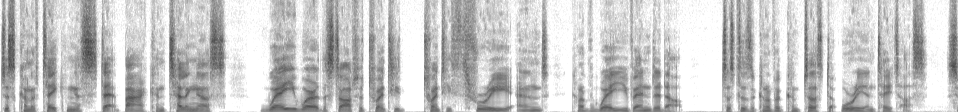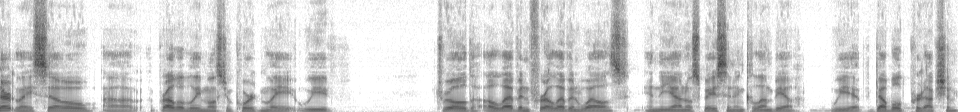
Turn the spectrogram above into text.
just kind of taking a step back and telling us where you were at the start of 2023 and kind of where you've ended up, just as a kind of a just to orientate us. Certainly. So, uh, probably most importantly, we've drilled 11 for 11 wells in the Llanos Basin in Colombia. We have doubled production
